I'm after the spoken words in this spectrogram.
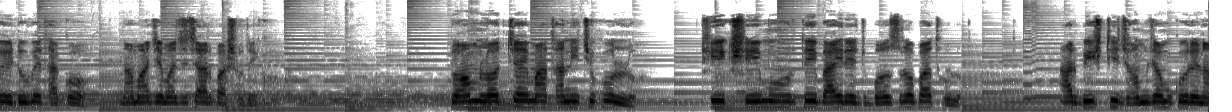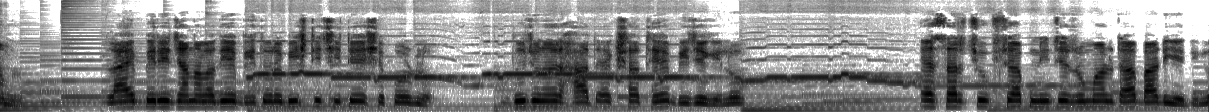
হয়ে ডুবে থাকো না মাঝে মাঝে চারপাশও দেখো। টম লজ্জায় মাথা নিচু করল। ঠিক সেই মুহূর্তেই বাইরে বজ্রপাত হলো আর বৃষ্টি ঝমঝম করে নামলো। লাইব্রেরির জানালা দিয়ে ভিতরে বৃষ্টি ছিটে এসে পড়ল। দুজনের হাত একসাথে ভিজে গেল। এসার চুপচাপ নিজের রুমালটা বাড়িয়ে দিল।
